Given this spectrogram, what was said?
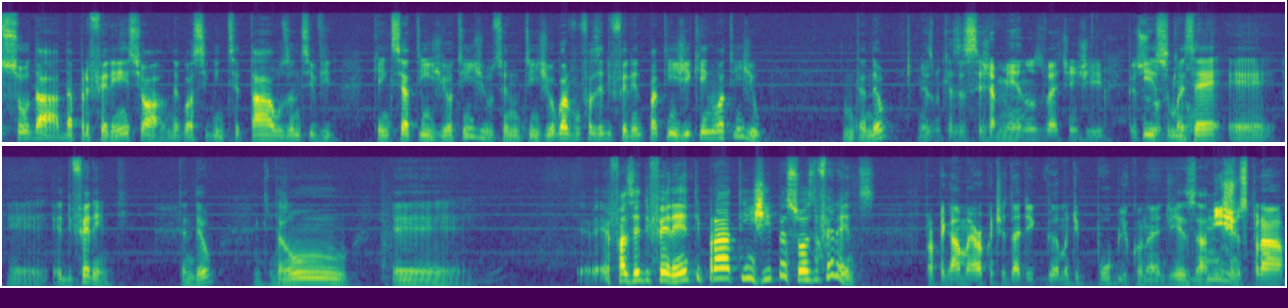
sou da, da preferência, ó, o negócio é o seguinte, você está usando esse vídeo. Quem que você atingiu, atingiu. Você não atingiu, agora vamos fazer diferente para atingir quem não atingiu. Entendeu? Mesmo que às vezes seja menos, vai atingir pessoas Isso, mas não... é, é, é, é, diferente. Entendeu? Entendi. Então, é, é fazer diferente para atingir pessoas diferentes. Para pegar a maior quantidade de gama de público, né? De Exatamente. nichos para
